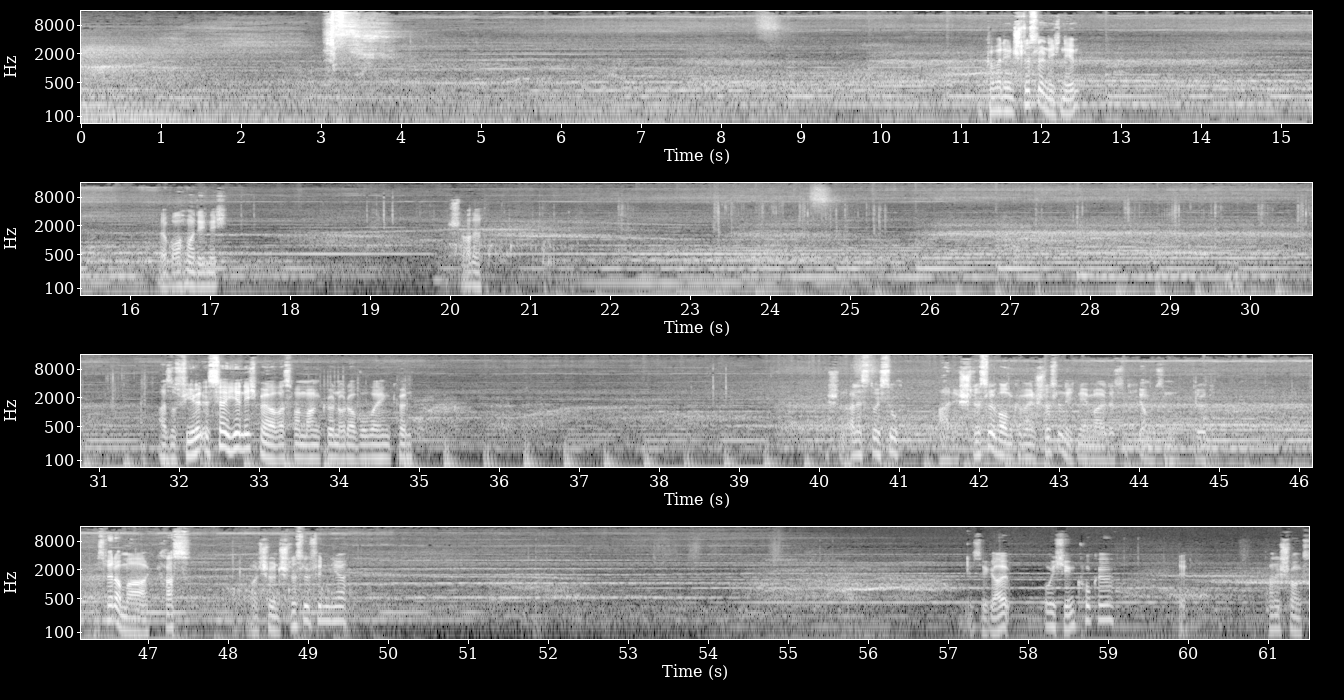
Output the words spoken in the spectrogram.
Wir den Schlüssel nicht nehmen? Da brauchen wir den nicht. Schade. Also viel ist ja hier nicht mehr, was wir machen können oder wo wir hin können. Schon alles durchsucht. Ah, der Schlüssel, warum können wir den Schlüssel nicht nehmen? Alter? Das ist ja ein bisschen blöd. Das wäre doch mal krass. Mal einen schönen Schlüssel finden hier. Ist egal, wo ich hingucke. Nee. Keine Chance.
